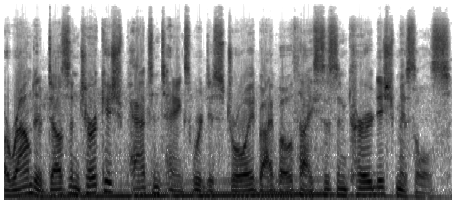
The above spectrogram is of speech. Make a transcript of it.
Around a dozen Turkish Patton tanks were destroyed by both ISIS and Kurdish missiles.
